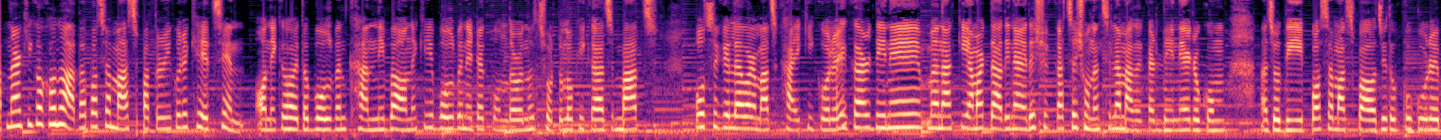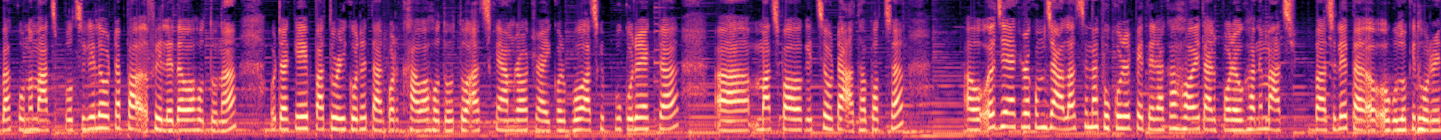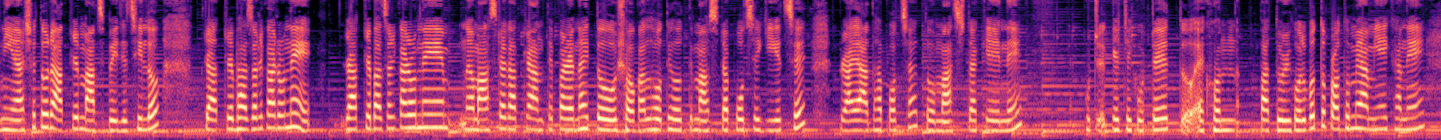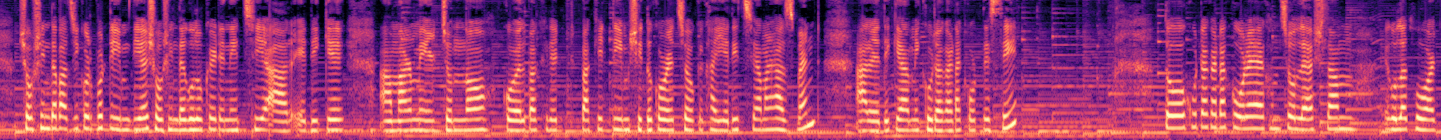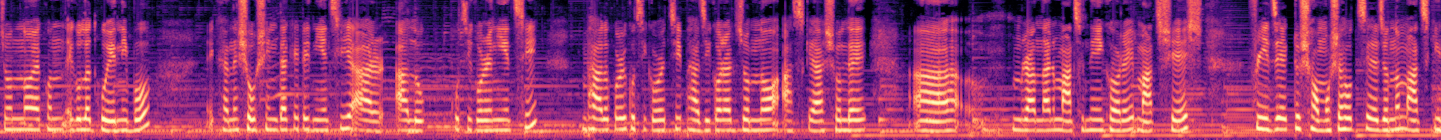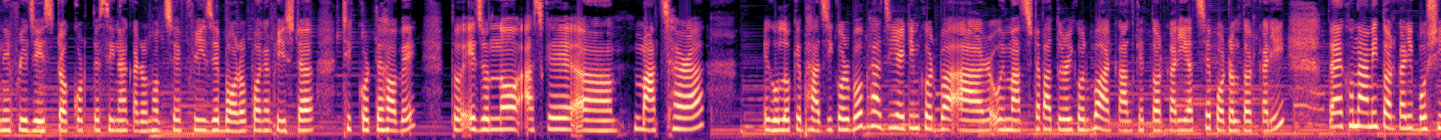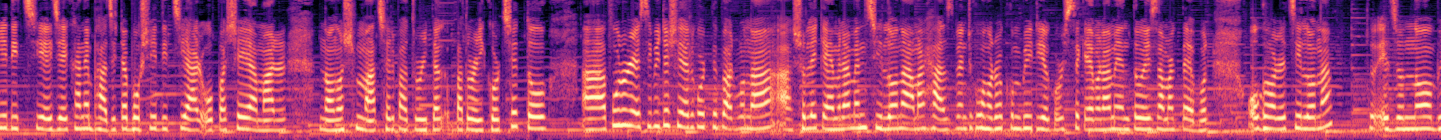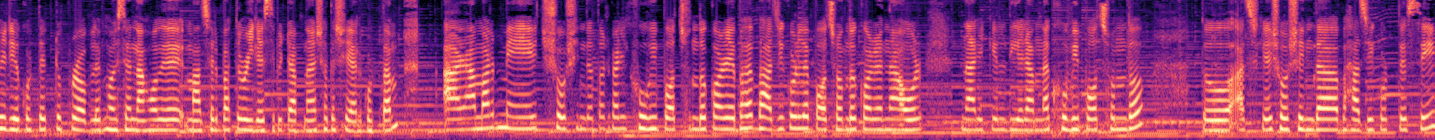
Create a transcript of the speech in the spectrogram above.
আপনারা কি কখনো আধা পচা মাছ পাতুরি করে খেয়েছেন? অনেকে হয়তো বলবেন খাননি বা অনেকেই বলবেন এটা কোন ধরনের ছোট লোকই কাজ? মাছ পচে গেলে আবার মাছ খায় কি করে? আগেকার দিনে নাকি আমার দাদি নাইদের কাছে শুনেছিলাম আগেকার দিনে এরকম যদি পচা মাছ পাওয়া যেত পুকুরে বা কোনো মাছ পচে গেলে ওটা ফেলে দেওয়া হতো না। ওটাকে পাতুরি করে তারপর খাওয়া হতো। তো আজকে আমরাও ট্রাই করব। আজকে পুকুরে একটা মাছ পাওয়া গেছে, ওটা আধা পচা। ওই যে একরকম জাল আছে না পুকুরে পেতে রাখা হয়, তারপরে ওখানে মাছ বাজলে তা ওগুলোকে ধরে নিয়ে আসে। তো রাত্রে মাছ বেজেছিল। রাত্রে ভাজার কারণে, রাত্রে বাজার কারণে মাছটা রাত্রে আনতে পারে নাই। তো সকাল হতে হতে মাছটা পচে গিয়েছে, প্রায় আধা পচা। তো মাছটাকে এনে কুটে কেটে কুটে তো এখন পাতুরি করব। তো প্রথমে আমি এখানে সসিন্দা বাজি করব, ডিম দিয়ে। সসিন্দাগুলো কেটে নিচ্ছি আর এদিকে আমার মেয়ের জন্য কোয়েল পাখির পাখির ডিম সিদ্ধ করেছে। ওকে খাইয়ে দিচ্ছি আমার হাজব্যান্ড আর এদিকে আমি কুটাকাটা করতেছি। তো কুটাকাটা করে এখন চলে আসলাম এগুলা ধোয়ার জন্য। এখন এগুলা ধুয়ে নিব। এখানে সসিনটা কেটে নিয়েছি আর আলু কুচি করে নিয়েছি। ভালো করে কুচি করেছি ভাজি করার জন্য। আজকে আসলে রান্নার মাছ নেই ঘরে, মাছ শেষ। ফ্রিজে একটু সমস্যা হচ্ছে, এজন্য মাছ কিনে ফ্রিজে স্টক করতেছি না। কারণ হচ্ছে ফ্রিজে বরফ পরে ফ্রিজটা ঠিক করতে হবে। তো এজন্য আজকে মাছ ছাড়া এগুলোকে ভাজি করব, ভাজি আইটেম করব, আর ওই মাছটা পাতুরি করব, আর কালকের তরকারি আছে, পটল তরকারি। তো এখন আমি তরকারি বসিয়ে দিচ্ছি, এই যে এখানে ভাজিটা বসিয়ে দিচ্ছি, আর ওপাশে আমার ননস মাছের পাতুরিটা, পাতুরি করছে। তো পুরো রেসিপিটা শেয়ার করতে পারব না। আসলে ক্যামেরাম্যান ছিল না, আমার হাজব্যান্ড কোনো রকম ভিডিও করছে ক্যামেরাম্যান তো হয়েছে আমার তেবল ও ঘরে ছিল না। তো এজন্য ভিডিও করতে একটু প্রবলেম হয়েছে, না হলে মাছের পাতুরি রেসিপিটা আপনার সাথে শেয়ার করতাম। আর আমার মেয়ে সসিন্দা তরকারি খুবই পছন্দ করে, এভাবে ভাজি করলে পছন্দ করে না, ওর নারিকেল দিয়ে রান্না খুবই পছন্দ। তো আজকে সসিন্দা ভাজি করতেছি,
